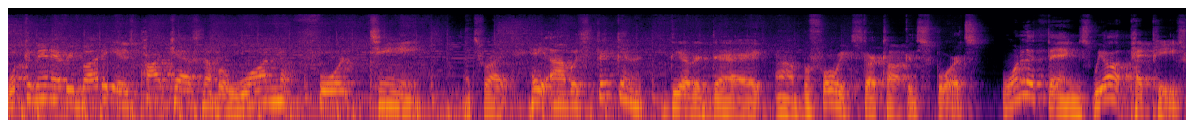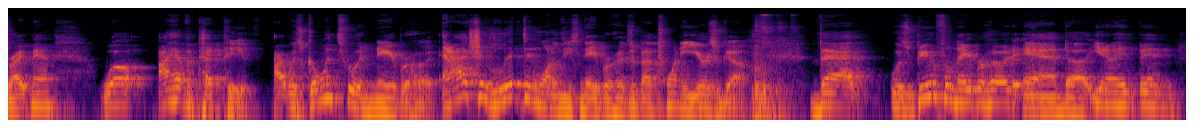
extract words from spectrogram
Welcome in, everybody. It is podcast number 114. That's right. Hey, I was thinking the other day, uh, before we start talking sports, one of the things we all have pet peeves, right, man? Well, I have a pet peeve. I was going through a neighborhood, and I actually lived in one of these neighborhoods about 20 years ago that was a beautiful neighborhood, and uh, you know it had been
